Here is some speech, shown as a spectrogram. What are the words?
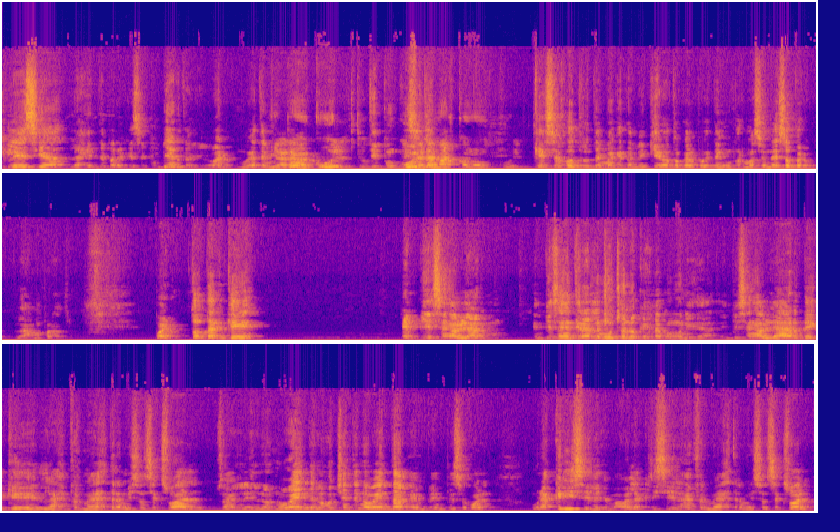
una iglesia, la gente para que se convierta. Y yo, bueno, voy a terminar Tipo un culto. Tipo un culto. más como un culto. que ese es otro tema que también quiero tocar porque tengo información de eso, pero lo dejamos para otro. Bueno, total que empiezan a hablar, empiezan a tirarle mucho a lo que es la comunidad, empiezan a hablar de que las enfermedades de transmisión sexual, o sea, en los 90, en los 80 y 90 em- empezó con una crisis, le llamaban la crisis de las enfermedades de transmisión sexual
